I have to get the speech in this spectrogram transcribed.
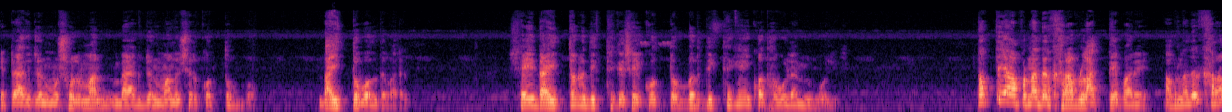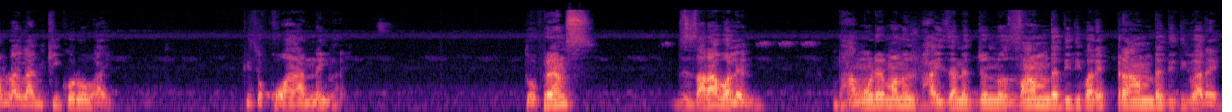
এটা একজন মুসলমান বা একজন মানুষের কর্তব্য। দায়িত্ব বলতে পারেন। সেই দায়িত্বের দিক থেকে, সেই কর্তব্যের দিক থেকে এই কথাগুলো আমি বলি। তাতে আপনাদের খারাপ লাগতে পারে। আপনাদের খারাপ লাগলে আমি কি করব ভাই? কিছু করার নেই ভাই। তো ফ্রেন্ডস যারা বলেন, ভাঙড়ের মানুষ ভাইজানের জন্য জান দিয়ে দিতে পারে, প্রাণ দিয়ে দিতে পারে,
